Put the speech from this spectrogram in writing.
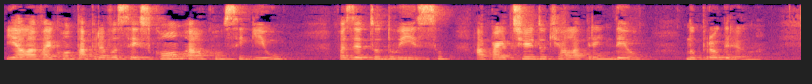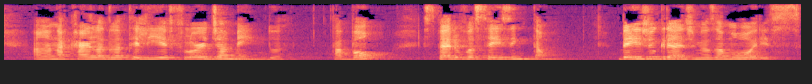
e ela vai contar para vocês como ela conseguiu fazer tudo isso a partir do que ela aprendeu no programa. A Ana Carla do Ateliê Flor de Amêndoa, tá bom? Espero vocês então. Beijo grande, meus amores.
